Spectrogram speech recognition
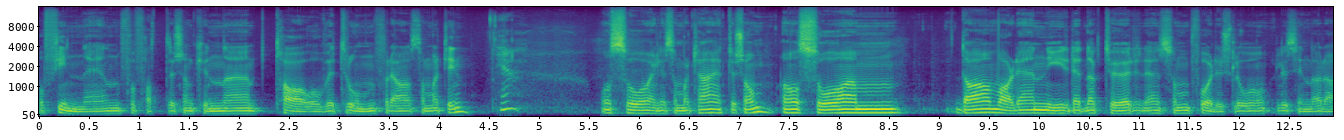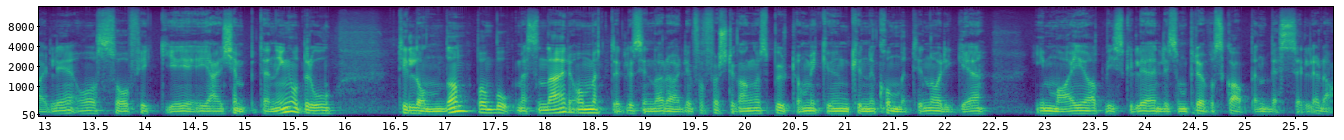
å finne en forfatter som kunne ta over tronen fra San Martin. Ja. Og så, eller San Martin ettersom. Og så um, Da var det en ny redaktør eh, som foreslo Lucinda Riley, og så fikk jeg kjempetenning og dro til London på bokmessen der og møtte Lucinda Riley for første gang og spurte om ikke hun kunne komme til Norge i mai, og at vi skulle liksom prøve å skape en bestselger da.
